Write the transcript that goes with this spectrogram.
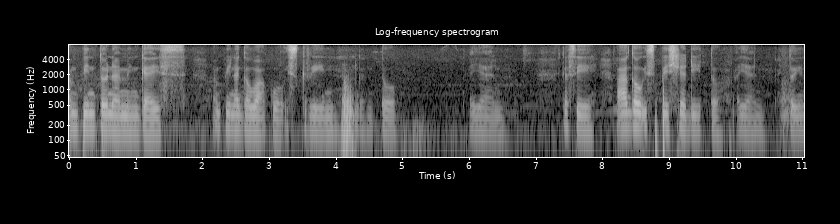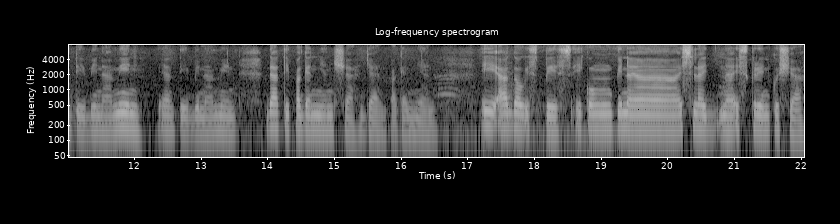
ang pinto namin guys, ang pinagawa ko, screen. Ganito. Ayan. Kasi agaw siya dito. Ayan. Ito yung TV namin. Ayan, TV namin. Dati pa ganyan siya. Diyan, pa ganyan i-agaw space, eh, kung pina-slide na screen ko siya,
